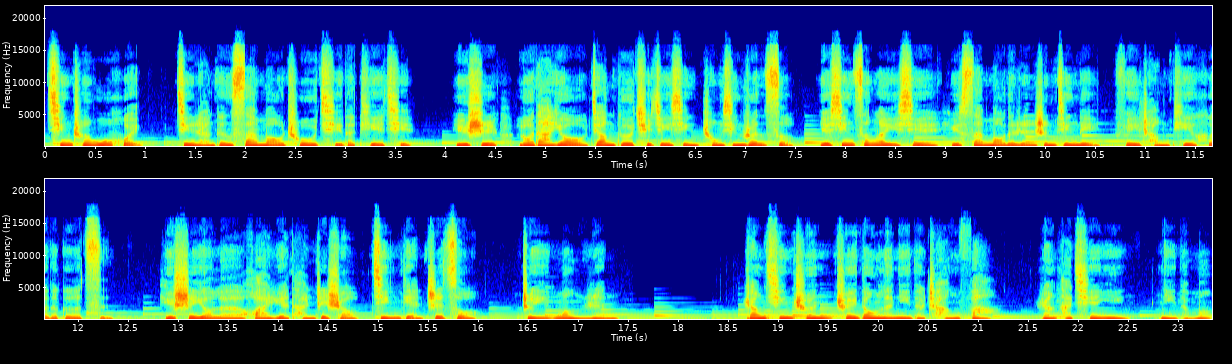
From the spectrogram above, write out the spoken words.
青春无悔》。竟然跟三毛出奇的贴切，于是罗大佑将歌曲进行重新润色，也新增了一些与三毛的人生经历非常贴合的歌词，于是有了华语乐坛这首经典之作《追梦人》。让青春吹动了你的长发，让它牵引你的梦，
